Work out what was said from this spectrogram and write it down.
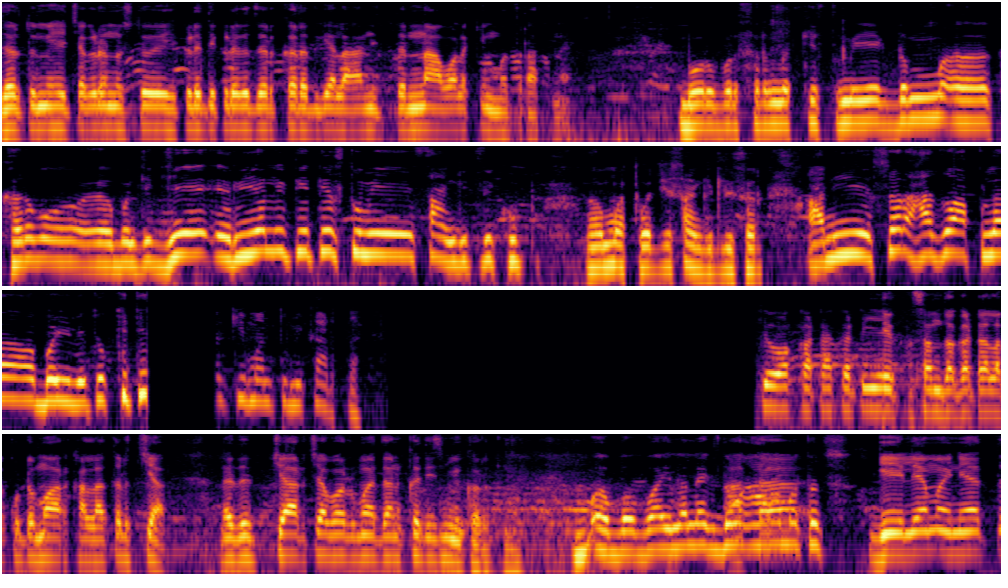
जर तुम्ही ह्याच्याकडे नुसतं इकडे तिकडे जर करत गेला आणि तर नावाला किंमत राहत नाही. बरोबर सर. नक्कीच तुम्ही एकदम अ, खरं म्हणजे जे रियालिटी तेच तुम्ही सांगितली खूप अ, महत्वाची सांगितली सर. आणि सर हा जो आपला बैल आहे तो किती किमान तुम्ही काढता? किंवा कटाकटी एक समजा गटाला कुठं मार खाल्ला तर चार. नाही तर चारच्या वर मैदान कधीच मी करत नाही. ब- ब- बैलाला एकदम आता आरामातच. गेल्या महिन्यात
